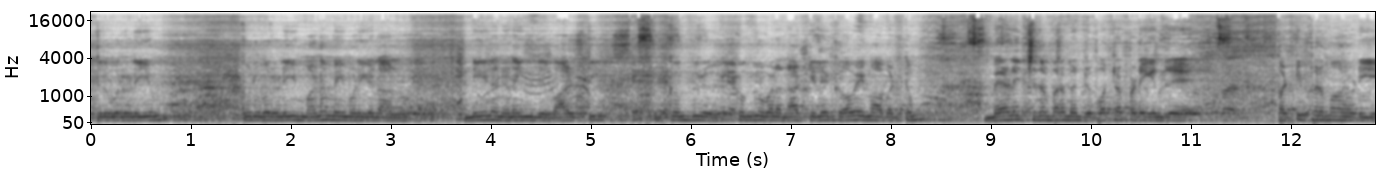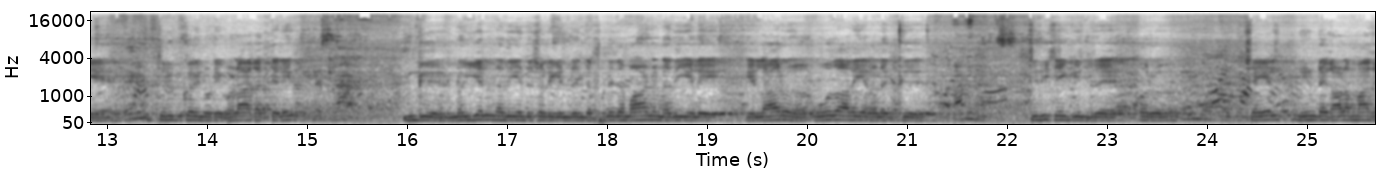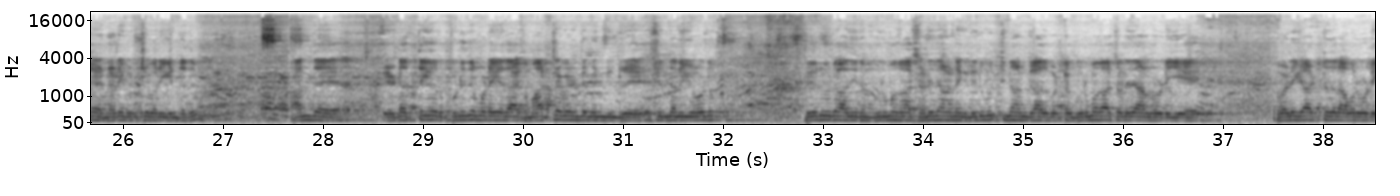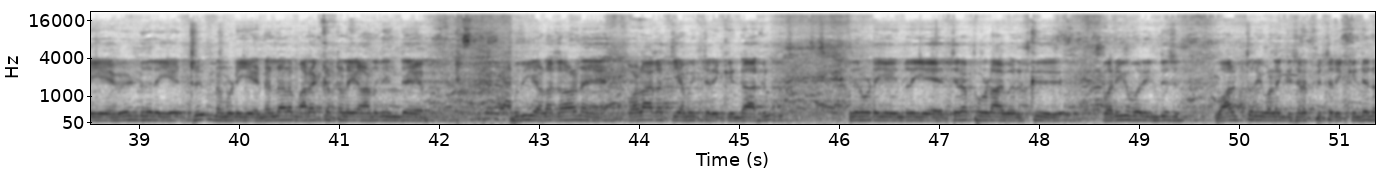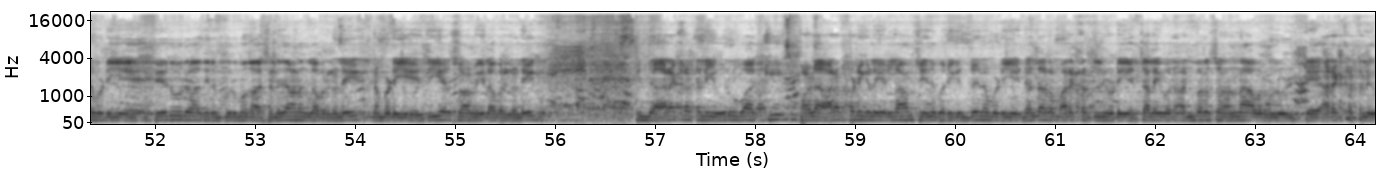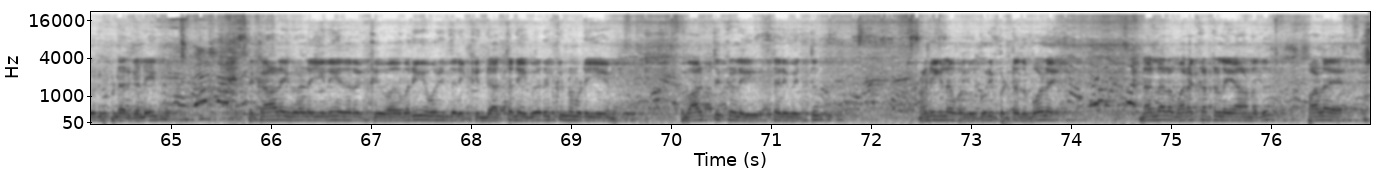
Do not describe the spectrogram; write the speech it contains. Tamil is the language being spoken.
திருவருளையும் குருவருளையும் மனமை மொழிகளால் நீல நினைந்து வாழ்த்தி கொங்கு கொங்குவள நாட்டிலே கோவை மாவட்டம் மேலை சிதம்பரம் என்று போற்றப்படுகின்ற பட்டிப்பெருமானுடைய திருக்கோயிலுடைய வளாகத்திலே இங்கு நொய்யல் நதி என்று சொல்லுகின்ற இந்த புனிதமான நதியிலே எல்லாரும் ஊதாதையர்களுக்கு திதி செய்கின்ற ஒரு செயல் நீண்ட காலமாக நடைபெற்று வருகின்றது. அந்த இடத்தை ஒரு புனிதமுடையதாக மாற்ற வேண்டும் என்கின்ற சிந்தனையோடும் பேரூராதீனம் குருமகா சன்னிதானங்கள் இருபத்தி நான்காவது வட்டம் குருமகா சன்னிதானங்களுடைய வழிகாட்டுதல் அவருடைய வேண்டுதலை ஏற்று நம்முடைய நல்லறம் அறக்கட்டளையானது இந்த புதிய அழகான வளாகத்தை அமைத்திருக்கின்றார்கள். இதனுடைய இன்றைய திறப்பு விழாவிற்கு வரிவறிந்து வாழ்த்துறை வழங்கி சிறப்பித்திருக்கின்ற நம்முடைய பேரூராதினம் குருமகா சன்னிதானங்கள் அவர்களே நம்முடைய ஜிஆர் சுவாமிகள் அவர்களே இந்த அறக்கட்டளை உருவாக்கி பல அறப்பணிகளை எல்லாம் செய்து வருகின்ற நம்முடைய நல்லறம் அறக்கட்டளையினுடைய தலைவர் அன்பரசன் அண்ணா அவர்கள் உள்ளிட்ட அறக்கட்டளை உறுப்பினர்களே இந்த காலை வேளையிலே இதற்கு வருகை புரிந்திருக்கின்ற அத்தனை பேருக்கும் நம்முடைய வாழ்த்துக்களை தெரிவித்து அடிகள் அவர்கள் குறிப்பிட்டது போல நல்லறம் அறக்கட்டளையானது பல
